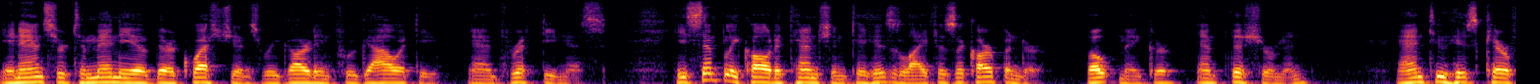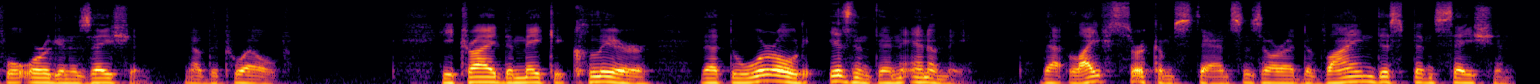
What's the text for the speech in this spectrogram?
In answer to many of their questions regarding frugality and thriftiness, he simply called attention to his life as a carpenter, boatmaker, and fisherman, and to his careful organization of the twelve. He tried to make it clear that the world isn't an enemy, that life circumstances are a divine dispensation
